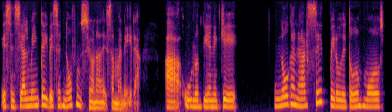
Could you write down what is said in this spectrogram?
Esencialmente, hay veces no funciona de esa manera. Uh, uno tiene que no ganarse, pero de todos modos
